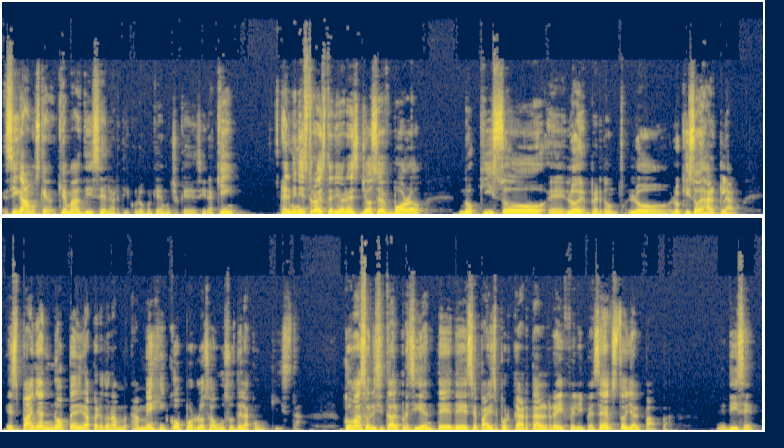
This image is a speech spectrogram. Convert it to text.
Sigamos, ¿qué, más dice el artículo? Porque hay mucho que decir aquí. El ministro de Exteriores, Joseph Borrell, no quiso, eh, lo, perdón, lo quiso dejar claro. España no pedirá perdón a, México por los abusos de la conquista, como ha solicitado el presidente de ese país por carta al rey Felipe VI y al Papa. Eh, dice,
